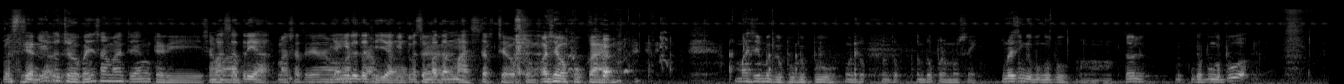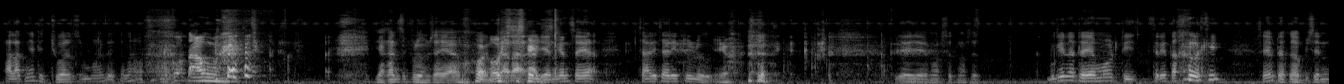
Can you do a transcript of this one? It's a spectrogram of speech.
Mas Rian? itu jawabannya sama ada yang dari sama Mas Satria. Mas Satria sama Yang Mas itu tadi, yang Itu kesempatan Mas. terjawab dong oh ya bukan masih menggebu-gebu untuk untuk untuk bermusik Mulai sih gebu-gebu. Hmm, betul Gebu-gebu alatnya dijual semua itu kenapa? kok tahu ya kan sebelum saya wawancara Oh, iya, iya. kalian kan saya cari-cari dulu. Iya. Iya iya maksud maksud. Mungkin ada yang mau diceritakan lagi? Saya udah kehabisan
